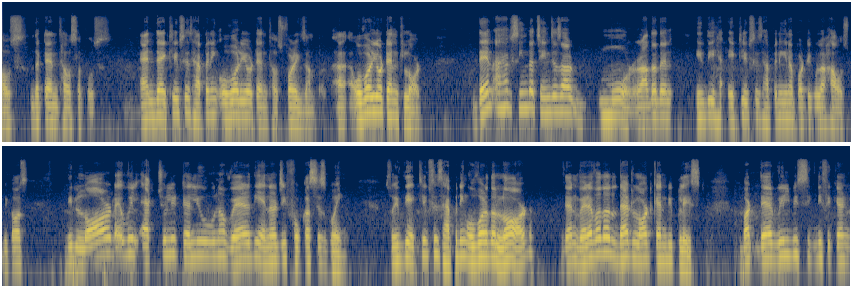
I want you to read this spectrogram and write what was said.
house the 10th house suppose and the eclipse is happening over your 10th house for example uh, over your 10th lord then i have seen the changes are more rather than if the eclipse is happening in a particular house because the lord will actually tell you, you know where the energy focus is going So if the eclipse is happening over the Lord, then wherever the, that Lord can be placed, but there will be significant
